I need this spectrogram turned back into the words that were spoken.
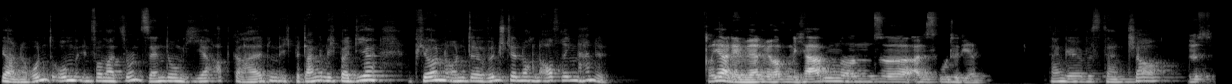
ja eine rundum Informationssendung hier abgehalten. Ich bedanke mich bei dir, Björn, und äh, wünsche dir noch einen aufregenden Handel. Ja, den werden wir hoffentlich haben und äh, alles Gute dir. Danke, bis dann. Ciao. Tschüss.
